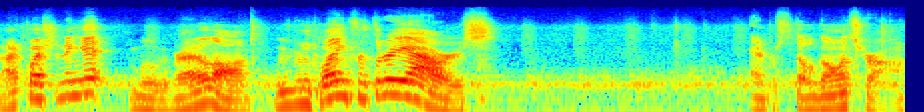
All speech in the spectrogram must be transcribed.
Not questioning it, moving right along. We've been playing for three hours. And we're still going strong.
